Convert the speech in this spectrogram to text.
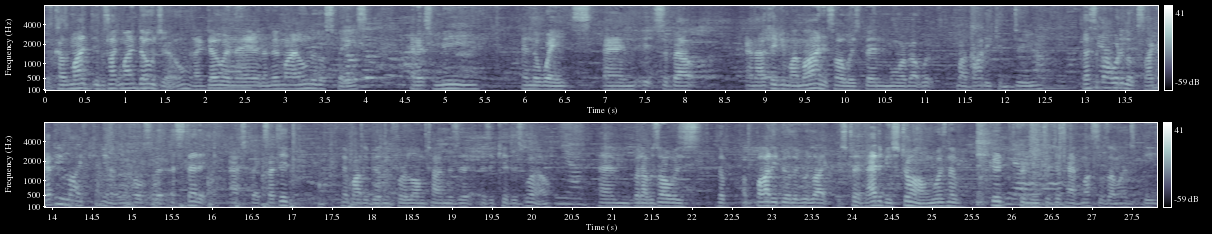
because my it was like my dojo and I go in there and I'm in my own little space and it's me and the weights and it's about and I think in my mind it's always been more about what my body can do. That's about what it looks like. I do like, you know, the whole sort of aesthetic aspects. I did know, bodybuilding for a long time as a, as a kid as well. yeah Um, but I was always the, a bodybuilder who liked the strength. I had to be strong. It was no good for me to just have muscles. I wanted to be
